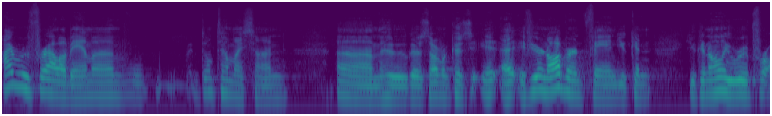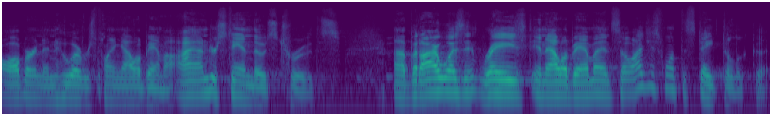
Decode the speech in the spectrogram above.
I root for Alabama. Don't tell my son um, who goes to Auburn because uh, if you're an Auburn fan, you can you can only root for Auburn and whoever's playing Alabama. I understand those truths, uh, but I wasn't raised in Alabama, and so I just want the state to look good.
